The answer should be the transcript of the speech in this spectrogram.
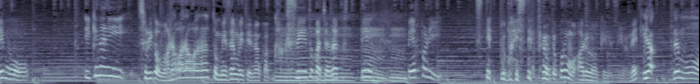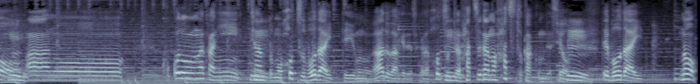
でもいきなりそれがわらわらわらと目覚めてなんか覚醒とかじゃなくて、うんうんやっぱりステップバイステップのところもあるわけですよね。いやでも、うん。あのー心の中にちゃんともう発菩提っていうものがあるわけですから発って発芽の発と書くんですよ、うん。で菩提の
